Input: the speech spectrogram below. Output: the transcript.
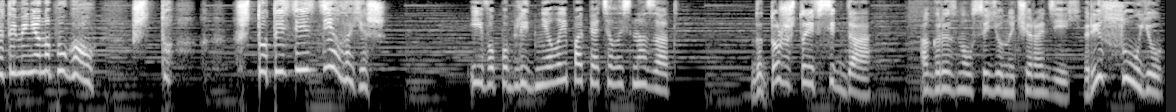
Же ты меня напугал! Что... что ты здесь делаешь?» Ива побледнела и попятилась назад. «Да то же, что и всегда!» — огрызнулся юный чародей. «Рисую!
